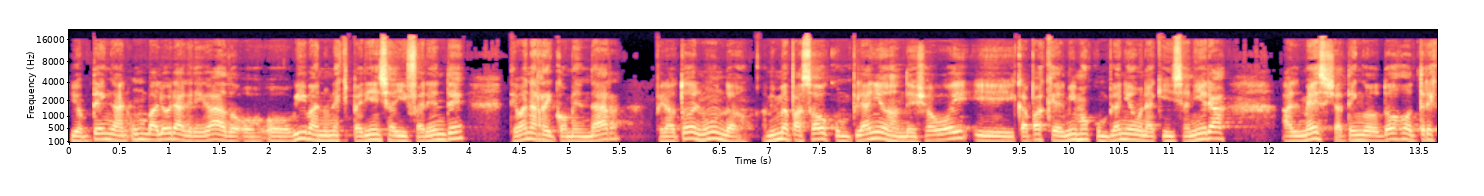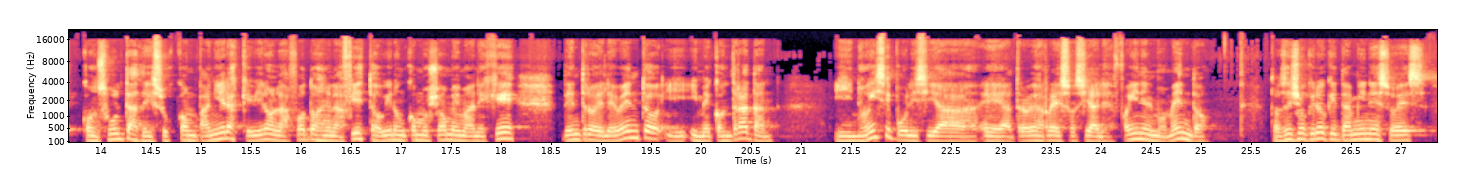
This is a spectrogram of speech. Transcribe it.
y obtengan un valor agregado o, vivan una experiencia diferente, te van a recomendar pero a todo el mundo. A mí me ha pasado cumpleaños donde yo voy y capaz que del mismo cumpleaños de una quinceañera, al mes ya tengo dos o tres consultas de sus compañeras que vieron las fotos en la fiesta o vieron cómo yo me manejé dentro del evento y, me contratan. Y no hice publicidad eh, a través de redes sociales, fue en el momento. Entonces yo creo que también eso es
